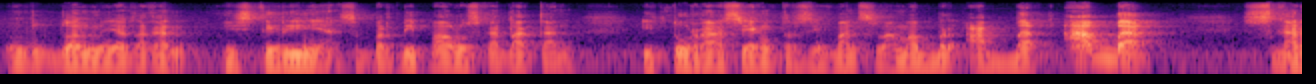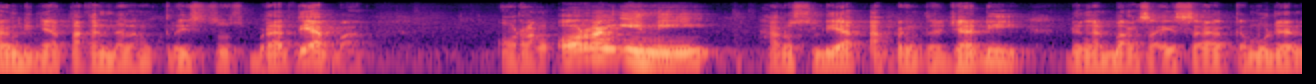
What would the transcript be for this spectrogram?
untuk Tuhan menyatakan misterinya. Seperti Paulus katakan, itu rahasia yang tersimpan selama berabad-abad. Sekarang dinyatakan dalam Kristus. Berarti apa? Orang-orang ini harus lihat apa yang terjadi dengan bangsa Israel kemudian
